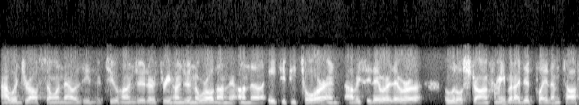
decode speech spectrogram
I would draw someone that was either 200 or 300 in the world on the on the ATP tour, and obviously they were they were a, a little strong for me, but I did play them tough.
